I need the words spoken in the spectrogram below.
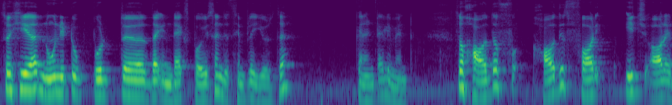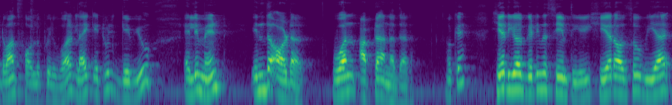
So here no need to put uh, the index position just simply use the current element. So how the how this for each or advanced for loop will work like it will give you element in the order one after another. Okay? Here you are getting the same thing. Here also we are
